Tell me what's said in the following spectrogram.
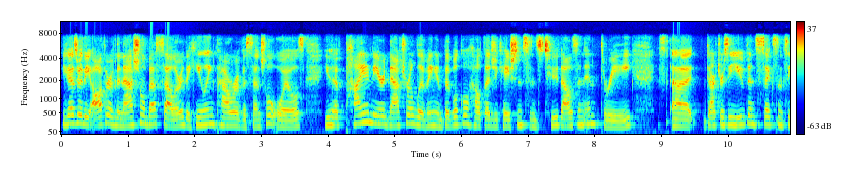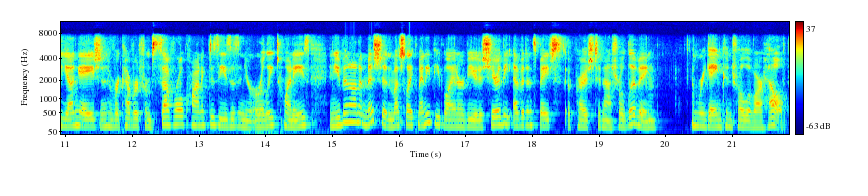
you guys are the author of the national bestseller, The Healing Power of Essential Oils. You have pioneered natural living and biblical health education since 2003. Uh, Dr. Z, you've been sick since a young age and have recovered from several chronic diseases in your early 20s. And you've been on a mission, much like many people I interview, to share the evidence based approach to natural living and regain control of our health.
